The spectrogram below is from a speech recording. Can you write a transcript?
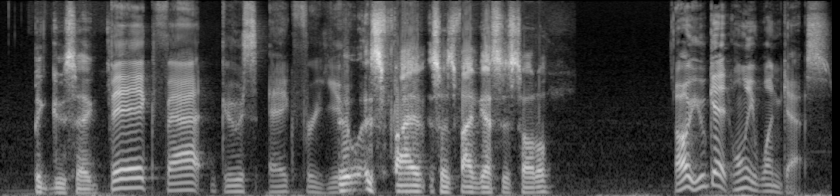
Big goose egg. big fat goose egg for It you. was five, so it's five guesses total. Oh, you get only one guess.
